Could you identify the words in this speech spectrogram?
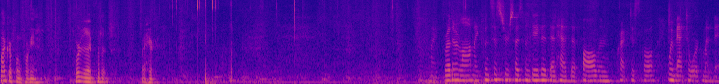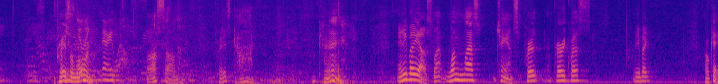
microphone for you. Where did I put it? Right here. My brother-in-law, my twin sister's husband David, that had the fall and cracked his skull, went back to work Monday. And he's, Praise the he's Lord. doing very well. Awesome. Praise God. Okay. Anybody else? One last chance. Prayer, prayer requests? Anybody? Okay.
